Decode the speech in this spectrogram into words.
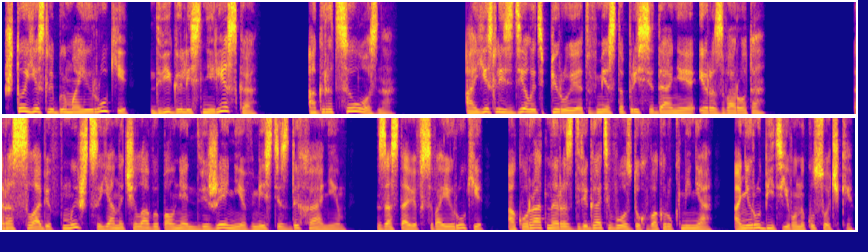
Что, если бы мои руки двигались не резко, а грациозно? А если сделать пируэт вместо приседания и разворота? Расслабив мышцы, я начала выполнять движения вместе с дыханием, заставив свои руки аккуратно раздвигать воздух вокруг меня, а не рубить его на кусочки.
